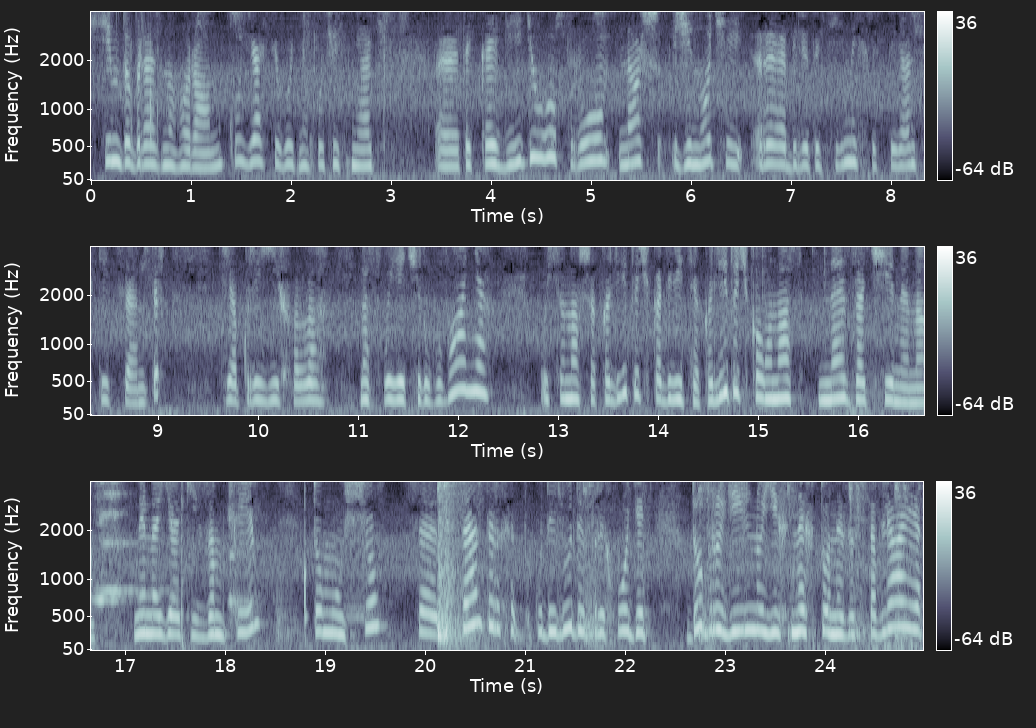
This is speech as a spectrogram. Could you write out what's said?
Всім добрезного ранку. Я сьогодні хочу зняти е, таке відео про наш жіночий реабілітаційний християнський центр. Я приїхала на своє чергування. Ось у наша каліточка. Дивіться, каліточка у нас не зачинена ні на які замки, тому що це центр, куди люди приходять добровільно, їх ніхто не заставляє.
